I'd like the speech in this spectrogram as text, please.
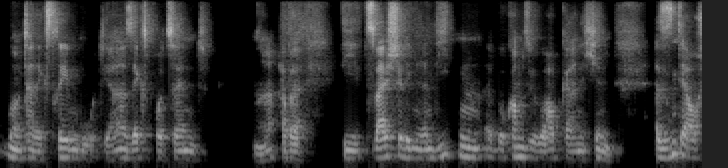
momentan extrem gut. Ja, 6 Prozent. Ja, aber die zweistelligen Renditen äh, bekommen sie überhaupt gar nicht hin. Also es sind ja auch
